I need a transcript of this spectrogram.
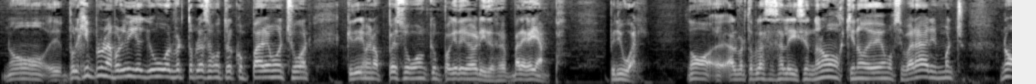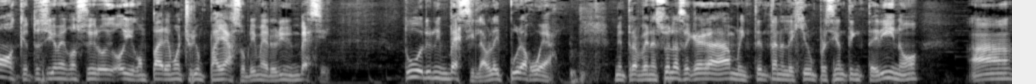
no... Eh, por ejemplo, una polémica que hubo Alberto Plaza contra el compadre Moncho, weón, que tiene menos peso, weón, que un paquete de cabritas, vale gallampa. Pero igual, no, eh, Alberto Plaza sale diciendo, no, es que no debemos separar el Moncho. No, es que entonces yo me considero, oye, compadre Moncho, eres un payaso primero, eres un imbécil. Tú eres un imbécil, habláis pura weá. Mientras Venezuela se caga de hambre, intentan elegir un presidente interino ¿ah?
